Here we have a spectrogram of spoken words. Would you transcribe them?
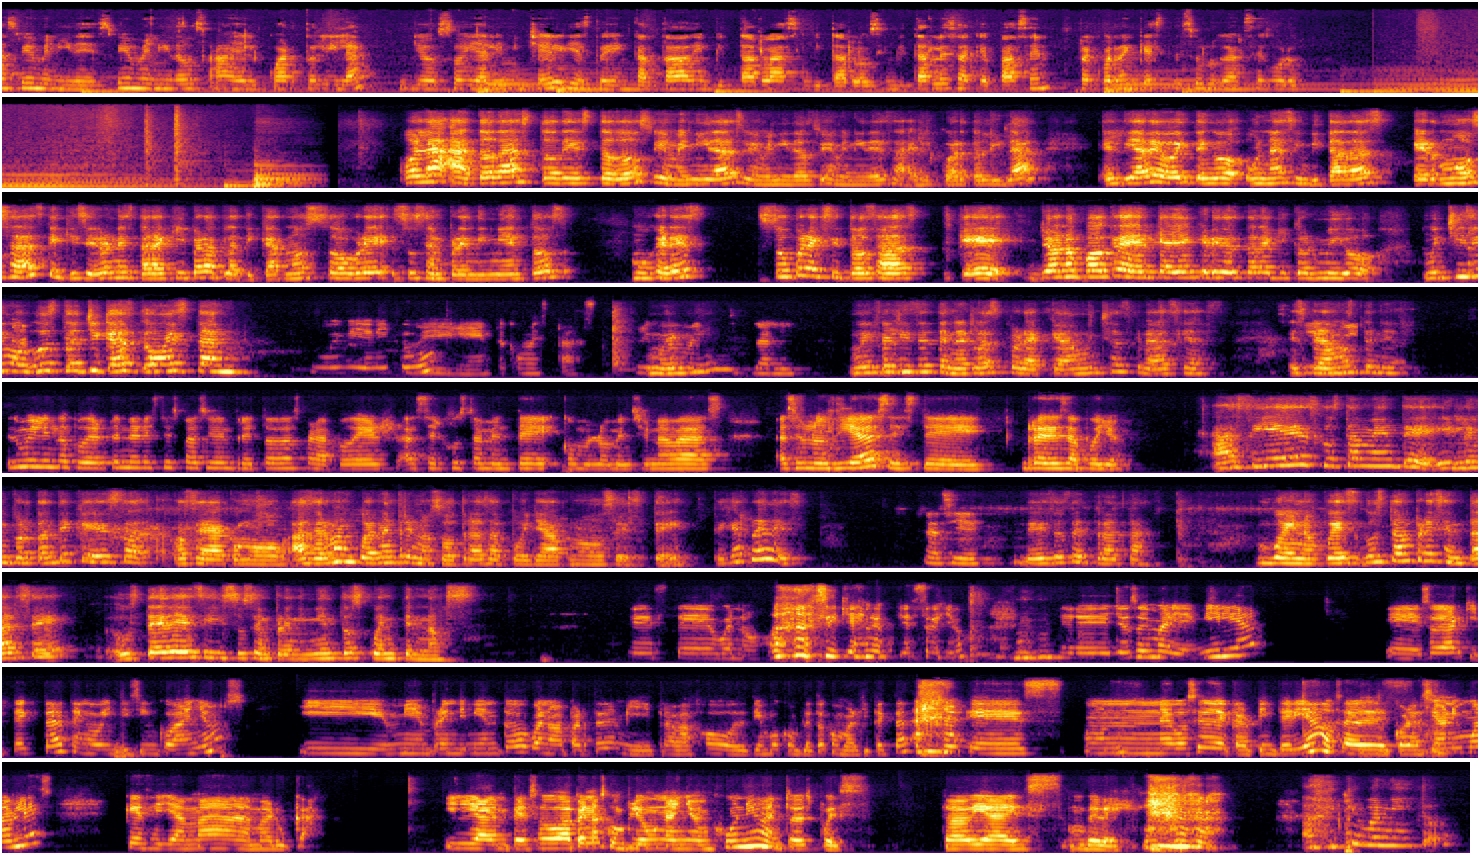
Bienvenidas, bienvenidos, bienvenidos a El Cuarto Lila. Yo soy Ali Michelle y estoy encantada de invitarlas, invitarlos, invitarles a que pasen. Recuerden que este es su lugar seguro. Hola a todas, todes, todos, bienvenidas, bienvenidos, bienvenidas a El Cuarto Lila. El día de hoy tengo unas invitadas hermosas que quisieron estar aquí para platicarnos sobre sus emprendimientos, mujeres súper exitosas que yo no puedo creer que hayan querido estar aquí conmigo. Muchísimo gusto, chicas, ¿cómo están? Muy bien, ¿y tú? Muy bien, ¿tú cómo estás? Muy bien. Muy feliz de tenerlas por acá, muchas gracias. Esperamos tener. Es muy lindo poder tener este espacio entre todas para poder hacer justamente, como lo mencionabas hace unos días, este, redes de apoyo. Así es, justamente, y lo importante que es, o sea, como hacer mancuerna entre nosotras, apoyarnos, este, tejer redes. Así es. De eso se trata. Bueno, pues gustan presentarse ustedes y sus emprendimientos, cuéntenos. Este, bueno, si quieren empiezo yo. Eh, yo soy María Emilia, eh, soy arquitecta, tengo 25 años. Y mi emprendimiento, bueno, aparte de mi trabajo de tiempo completo como arquitecta, es un negocio de carpintería, o sea, de decoración y muebles, que se llama Maruca. Y empezó, apenas cumplió un año en junio, entonces pues todavía es un bebé. Ay, qué bonito.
